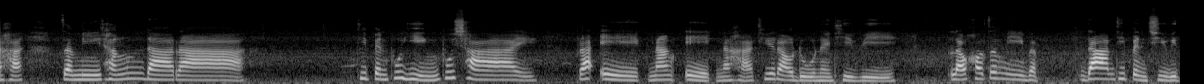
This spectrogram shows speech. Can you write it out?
นะคะ จะมีทั้งดารา ที่เป็นผู้หญิงผู้ชาย พระเอกนางเอกนะคะ ที่เราดูในทีวี แล้วเขาจะมีแบบด้านที่เป็นชีวิต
